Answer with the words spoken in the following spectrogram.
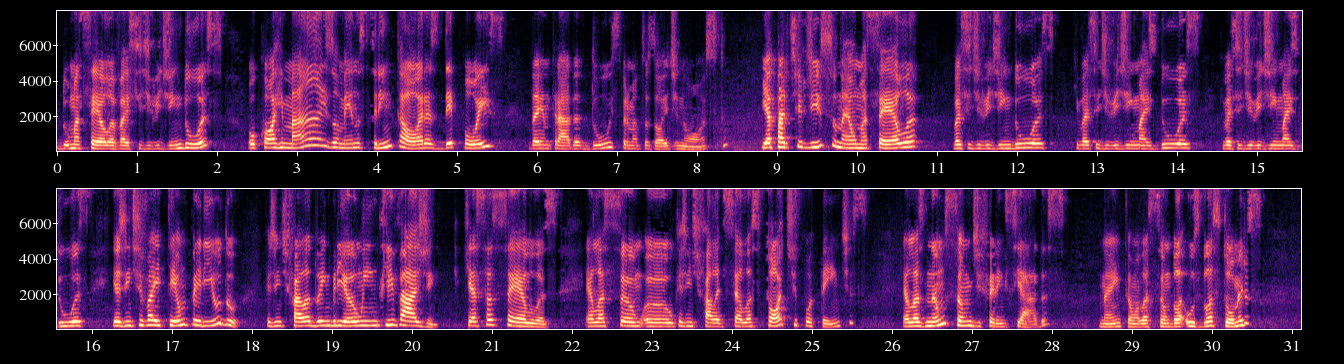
uma célula vai se dividir em duas, ocorre mais ou menos 30 horas depois da entrada do espermatozoide no ósito. E a partir disso, né, uma célula vai se dividir em duas, que vai se dividir em mais duas, vai se dividir em mais duas, e a gente vai ter um período que a gente fala do embrião em clivagem, que essas células, elas são uh, o que a gente fala de células totipotentes, elas não são diferenciadas, né? Então, elas são os blastômeros,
